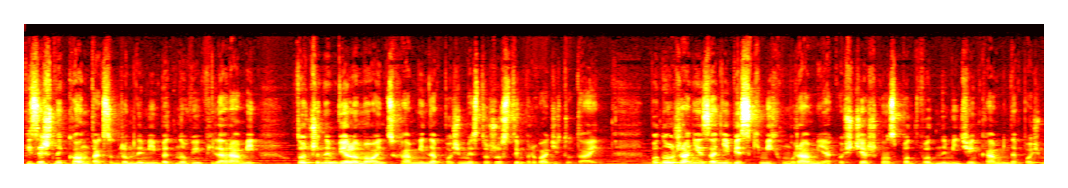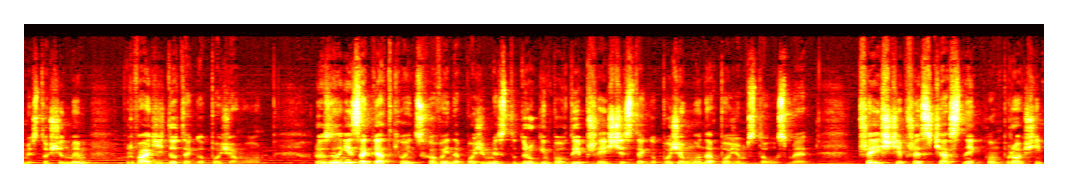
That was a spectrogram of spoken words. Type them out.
Fizyczny kontakt z ogromnymi betonowymi filarami, otoczonym wieloma łańcuchami na poziomie 106 prowadzi tutaj. Podążanie za niebieskimi chmurami jako ścieżką z podwodnymi dźwiękami na poziomie 107 prowadzi do tego poziomu. Rozwiązanie zagadki łańcuchowej na poziomie 102 powoduje przejście z tego poziomu na poziom 108. Przejście przez ciasny kłąb roślin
